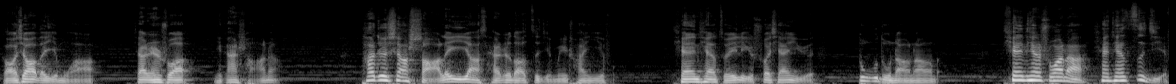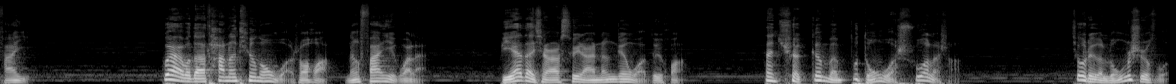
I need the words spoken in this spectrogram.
搞笑的一幕啊！家人说你干啥呢？他就像傻了一样，才知道自己没穿衣服。天天嘴里说闲语，嘟嘟囔囔的，天天说呢，天天自己翻译。怪不得他能听懂我说话，能翻译过来。别的仙儿虽然能跟我对话，但却根本不懂我说了啥。就这个龙师傅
